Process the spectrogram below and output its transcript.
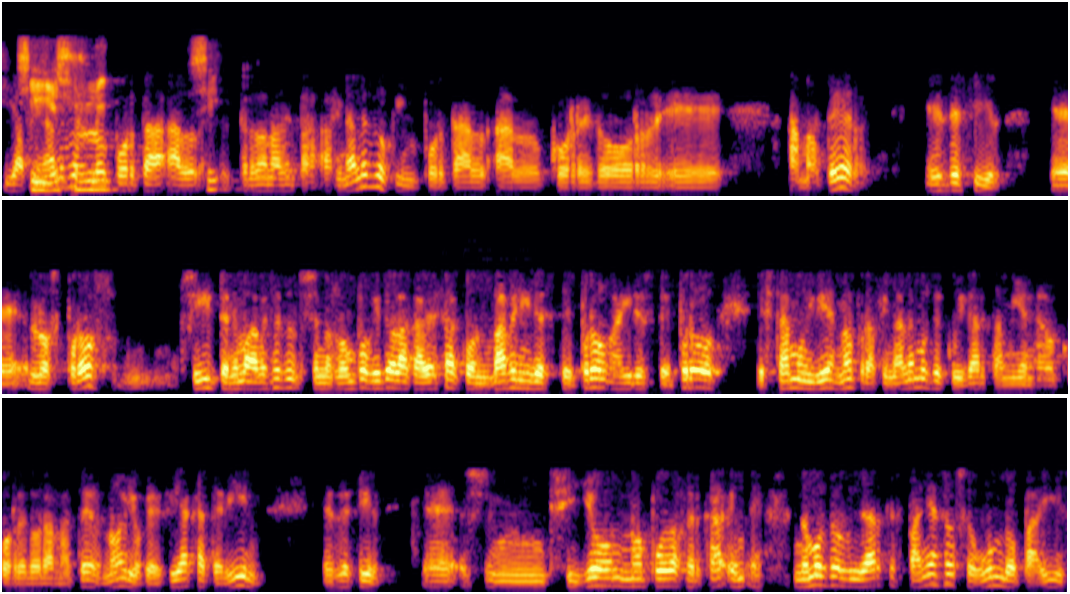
Y al Sí, final eso es lo que importa al sí. perdona, al final es lo que importa al, al corredor eh, amateur. Es decir, eh, los pros, sí, tenemos a veces se nos va un poquito la cabeza con va a venir este pro, va a ir este pro, está muy bien, ¿no? Pero al final hemos de cuidar también al corredor amateur, ¿no? Y lo que decía Caterín, es decir, eh, mm, si yo no puedo acercar, eh, eh, no hemos de olvidar que España es el segundo país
